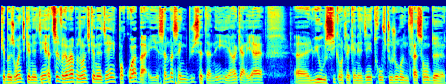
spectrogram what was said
qui, a besoin du Canadien. A-t-il vraiment besoin du Canadien? Pourquoi? Ben, il a seulement 5 buts cette année et en carrière, lui aussi contre le Canadien trouve toujours une façon de,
